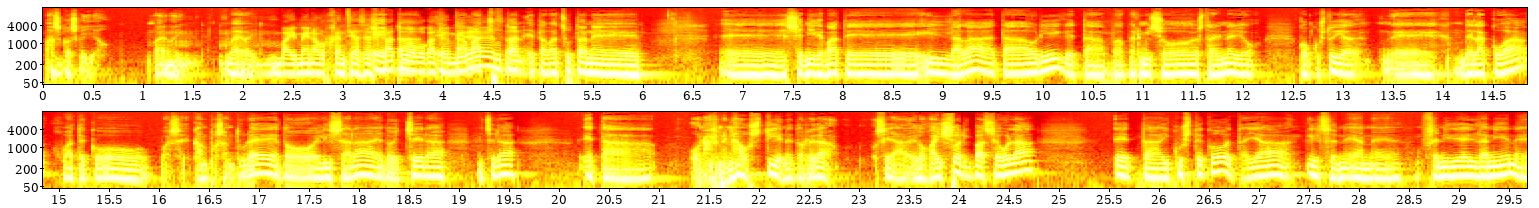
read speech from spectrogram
askoz gehiago. Bai, bai, bai, bai. baimena urgentziaz eskatu abokatuen eta bidez. batzutan, eta batzutan e, e, zenide bat e, hildala eta horik, eta ba, permiso extraordinario con custodia e, delakoa joateko pues, e, kampo santure edo elizara edo etxera, etxera eta onarmena hostien etorre da osea, edo gaixorik bat zegoela eta ikusteko eta ja hil zenean e, zenidea hildanien e,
